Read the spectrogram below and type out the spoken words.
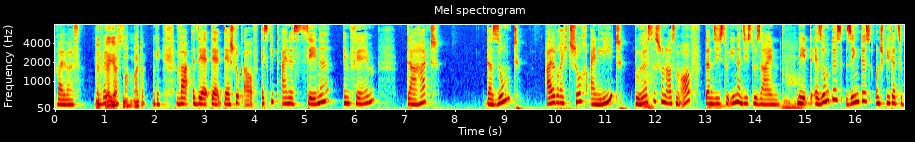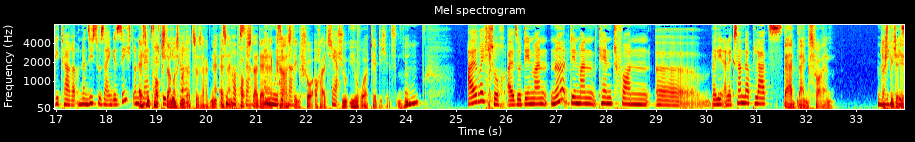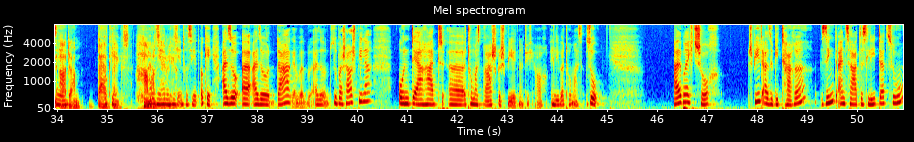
Weil was? Ja, Weil ja, ja, musst. mach weiter. Okay, war der, der, der Schluck auf. Es gibt eine Szene im Film, da hat, da summt Albrecht Schuch ein Lied. Du hörst es schon aus dem Off, dann siehst du ihn, dann siehst du sein. Nee, er summt es, singt es und spielt dazu Gitarre. Und dann siehst du sein Gesicht und Er ist ein merkst, er spielt Popstar, muss man dazu sagen. Ne? Er Ist ein ein Popstar, Popstar, der in ein einer. Castingshow auch als Ja. Ju Juror tätig ist. Mhm. Albrecht Schuch, also den man, ne, den man kennt von äh, Berlin Alexanderplatz. Bad Banks vor allem. Hab Da ich spielt er den. Adam. Bad Okay. Banks. Hab ich, Hammer hat mich nicht interessiert. Okay, also, äh, also da, also super Schauspieler. Und der hat äh, Thomas Brasch gespielt, natürlich auch, in Lieber Thomas. So, Albrecht Schuch spielt also Gitarre, singt ein zartes Lied dazu.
